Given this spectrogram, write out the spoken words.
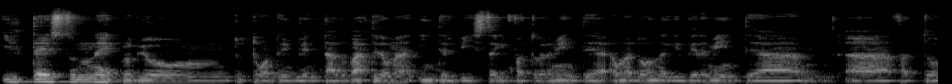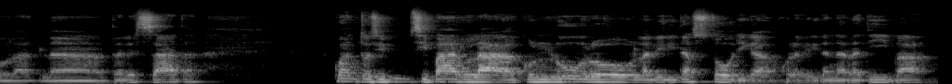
il testo non è proprio tutto quanto inventato, parte da una intervista che ho fatto veramente a una donna che veramente ha, ha fatto la, la traversata. Quanto si, si parla con loro la verità storica con la verità narrativa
